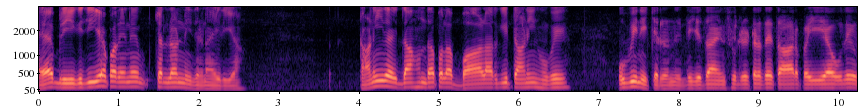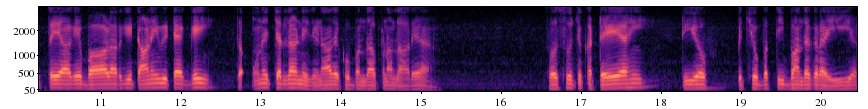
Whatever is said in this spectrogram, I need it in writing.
ਹੈ ਬਰੀਕ ਜੀ ਆ, ਪਰ ਇਹਨੇ ਚੱਲਣ ਨਹੀਂ ਦੇਣਾ ਏਰੀਆ ਟਾਹਣੀ ਦਾ ਇੱਦਾਂ ਹੁੰਦਾ ਭਲਾ ਬਾਲ ਵਰਗੀ ਟਾਣੀ ਹੋਵੇ, ਉਹ ਵੀ ਨਹੀਂ ਚੱਲਣ ਦਿੰਦੀ। ਜਿੱਦਾਂ ਇਨਸੂਲੇਟਰ ਤੇ ਤਾਰ ਪਈ ਆ, ਉਹਦੇ ਉੱਤੇ ਆ ਕੇ ਬਾਲ ਵਰਗੀ ਟਾਹਣੀ ਵੀ ਟੈਗ ਗਈ, ਤਾਂ ਉਹਨੇ ਚੱਲਣ ਨਹੀਂ ਦੇਣਾ। ਦੇਖੋ ਬੰਦਾ ਆਪਣਾ ਲਾ ਰਿਹਾ। ਸੋ ਸੁੱਚ ਕੱਟੇ ਆ ਅਸੀਂ। ਟੀਓ ਪਿੱਛੋਂ ਬੱਤੀ ਬੰਦ ਕਰਾਈ ਆ।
